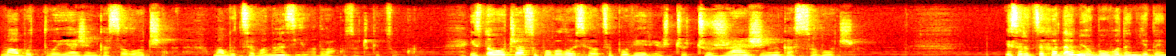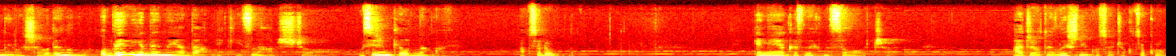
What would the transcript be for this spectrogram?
мабуть, твоя жінка солодша, мабуть, це вона з'їла два кусочки цукру. І з того часу повелося оце повір'я, що чужа жінка солодша. І серед цих адамів був один єдиний, лише один, один єдиний Адам, який знав, що усі жінки однакові, абсолютно. І ніяка з них не солодша. Адже той лишній кусочок цукру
